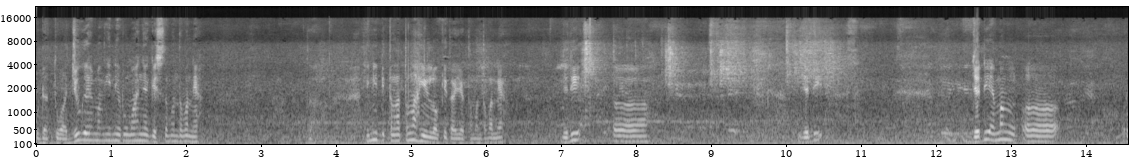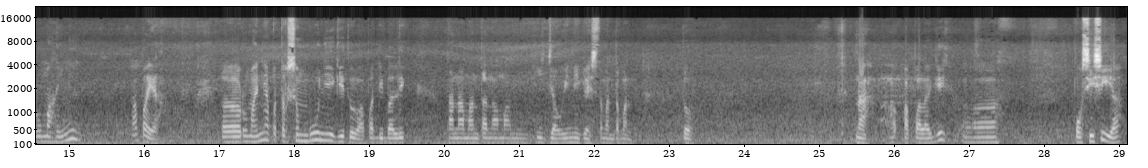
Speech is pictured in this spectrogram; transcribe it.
udah tua juga emang ini rumahnya guys teman-teman ya. Nah, ini di tengah-tengah ini loh kita ya teman-teman ya. Jadi uh, jadi jadi emang uh, rumah ini apa ya? Uh, rumah ini apa tersembunyi gitu loh apa dibalik tanaman-tanaman hijau ini guys teman-teman. Tuh. Nah apalagi uh, posisi ya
